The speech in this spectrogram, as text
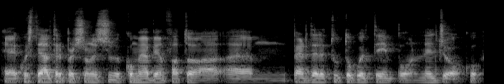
eh, queste altre persone come abbiano fatto a, a, ehm, perdere tutto quel tempo nel gioco.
